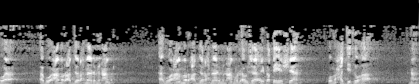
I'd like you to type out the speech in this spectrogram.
هو أبو عمرو عبد الرحمن بن عمرو. أبو عمرو عبد الرحمن بن عمرو الأوزاعي فقيه الشام ومحدثها. نعم.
